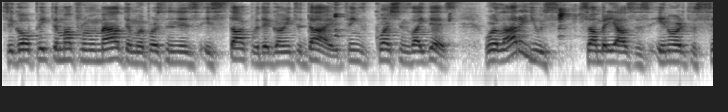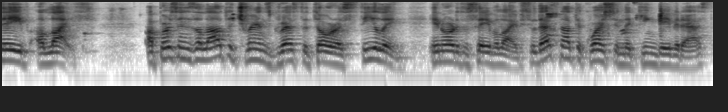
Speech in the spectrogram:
to go pick them up from a mountain where a person is, is stuck where they're going to die. Things questions like this. We're allowed to use somebody else's in order to save a life. A person is allowed to transgress the Torah, stealing in order to save a life. So that's not the question that King David asked.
